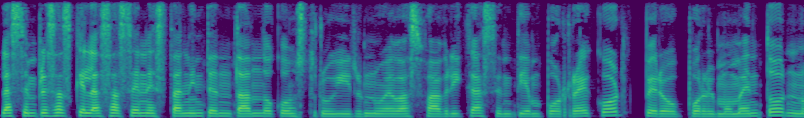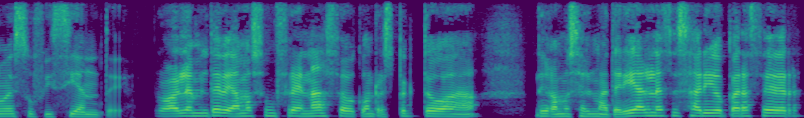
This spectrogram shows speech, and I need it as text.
Las empresas que las hacen están intentando construir nuevas fábricas en tiempo récord, pero por el momento no es suficiente. Probablemente veamos un frenazo con respecto a, digamos, el material necesario para hacer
